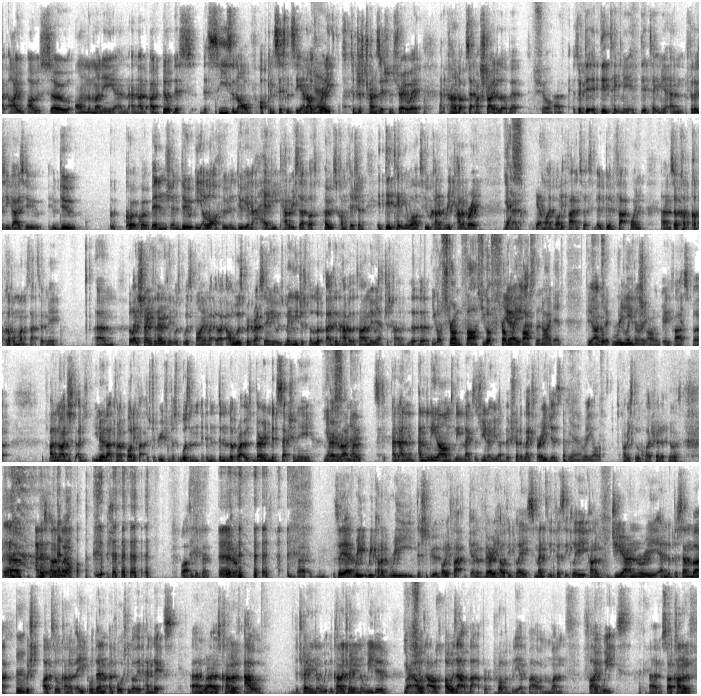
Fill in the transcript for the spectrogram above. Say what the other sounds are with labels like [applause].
like, I I was so on the money, and and I'd, I'd built this this season of of consistency, and I was Yeah. ready to just transition straight away, and it kind of upset my stride a little bit. Sure. Um, so it did, it did take me, it did take me, and for those of you guys who who do quote unquote binge and do eat a lot of food and do eat in a heavy calorie surplus post competition, it did take me a while to kind of recalibrate. Yes. And, and get my body fat into a, a good fat point. Um, so a couple, couple couple months that took me. Um, but like strength and everything was, was fine. Like, like I was progressing. It was mainly just the look that I didn't have at the time. It was Yeah. just kind of the, the You got strong fast. You got strong Yeah, way yeah. faster than I did. yeah, I got really strong, really fast, but I don't know. I just, I just, you know, that kind of body fat distribution just wasn't. It didn't didn't look right. It was very midsectiony. Yes, very I know. And and, and lean arms, lean legs. As you know, you had shredded legs for ages. Yeah, really odd. It's probably still quite shredded, to be honest. Um, and it's kind of [laughs] like. [laughs] well, that's good then. [laughs] Good. [laughs] Um, so yeah, re, re kind of redistributed body fat, getting a very healthy place mentally, physically. Kind of January, end of December, Mm. pushed hard till kind of April. Then unfortunately got the appendix, um, where I was kind of out of the training that we, the kind of training that we do. Yeah, Like, I was sure. out of I was out of that for probably about a month, five weeks. Okay. Um, so I kind of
